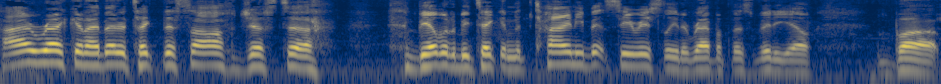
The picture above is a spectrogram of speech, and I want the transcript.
I reckon I better take this off just to be able to be taken a tiny bit seriously to wrap up this video. But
